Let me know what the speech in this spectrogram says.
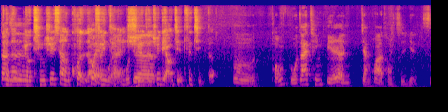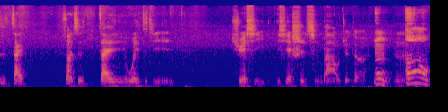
可能有情绪上困扰，所以你才学着去了解自己的。嗯，同我在听别人讲话的同时，也是在算是在为自己学习一些事情吧。我觉得，嗯嗯哦，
